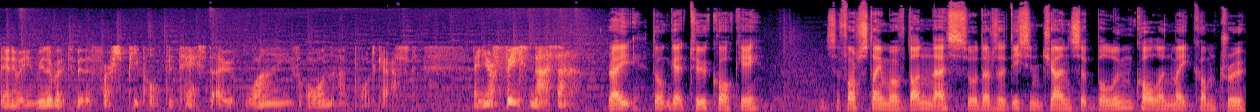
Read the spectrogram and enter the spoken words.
Anyway, we're about to be the first people to test out live on a podcast. In your face, NASA! Right, don't get too cocky. It's the first time we've done this, so there's a decent chance that balloon Colin might come true.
